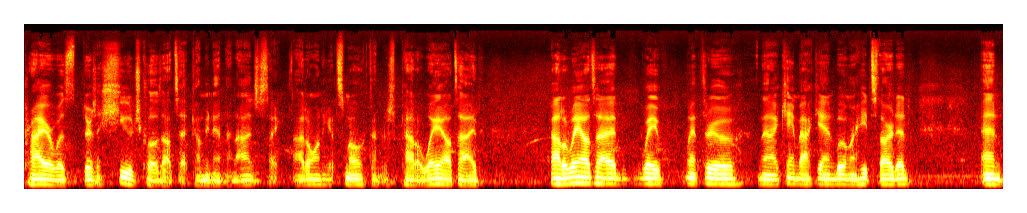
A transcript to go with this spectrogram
prior was there's a huge closeout set coming in. And I was just like, I don't want to get smoked and just paddle way outside. Paddled way outside, wave went through, and then I came back in, boom, our heat started. And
